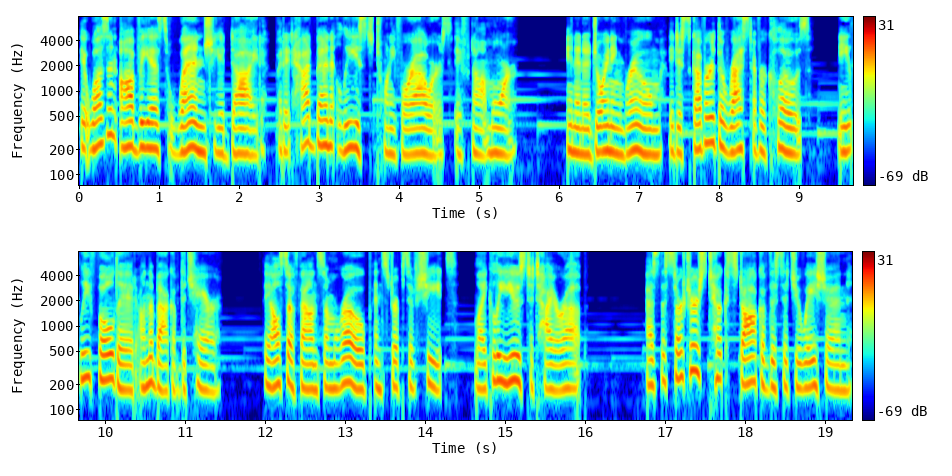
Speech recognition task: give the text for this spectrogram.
It wasn't obvious when she had died, but it had been at least 24 hours, if not more. In an adjoining room, they discovered the rest of her clothes, neatly folded on the back of the chair. They also found some rope and strips of sheets, likely used to tie her up. As the searchers took stock of the situation,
